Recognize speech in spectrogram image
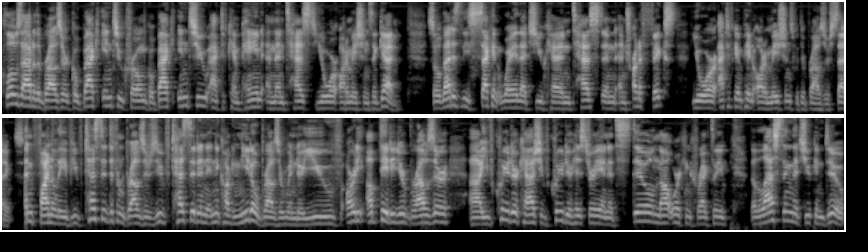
close out of the browser, go back into Chrome, go back into ActiveCampaign, and then test your automations again. So that is the second way that you can test and, and try to fix your ActiveCampaign automations with your browser settings. And finally, if you've tested different browsers, you've tested an incognito browser window, you've already updated your browser, uh, you've cleared your cache, you've cleared your history, and it's still not working correctly, the last thing that you can do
